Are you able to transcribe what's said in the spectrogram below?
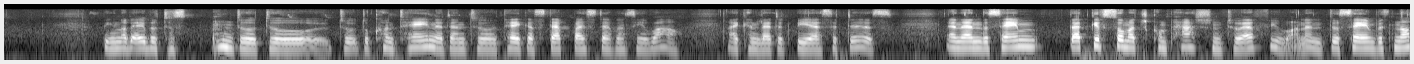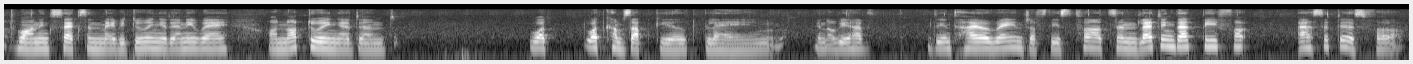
being not able to, to, to, to, to contain it and to take a step by step and see, wow, I can let it be as it is. And then the same, that gives so much compassion to everyone. And the same with not wanting sex and maybe doing it anyway or not doing it and what what comes up, guilt, blame, you know, we have the entire range of these thoughts and letting that be for as it is for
